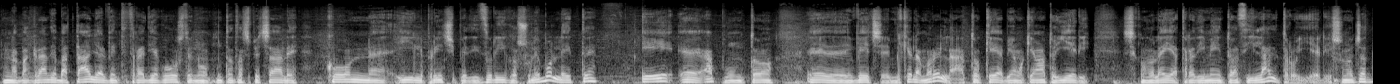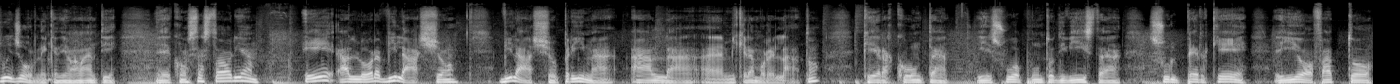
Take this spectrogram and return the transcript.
una grande battaglia il 23 di agosto in una puntata speciale con il principe di Zurigo sulle bollette e eh, appunto eh, invece Michela Morellato che abbiamo chiamato ieri secondo lei a tradimento anzi l'altro ieri. Sono già due giorni che andiamo avanti eh, con questa storia. E allora vi lascio vi lascio prima alla eh, Michela Morellato che racconta il suo punto di vista sul perché io ho fatto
